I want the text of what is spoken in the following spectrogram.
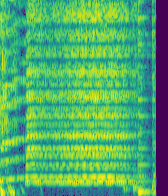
Bye.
